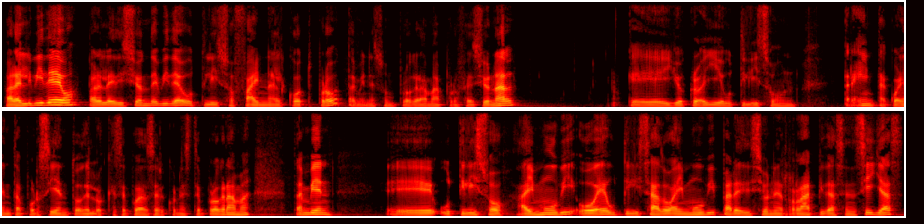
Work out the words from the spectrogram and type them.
Para el video, para la edición de video utilizo Final Cut Pro, también es un programa profesional que yo creo que utilizo un 30, 40% de lo que se puede hacer con este programa. También eh, utilizo iMovie o he utilizado iMovie para ediciones rápidas, sencillas.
